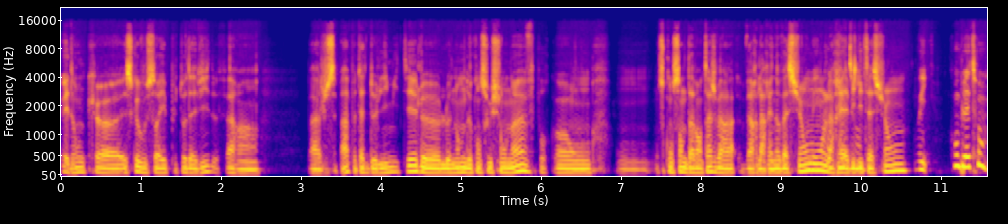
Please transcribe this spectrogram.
Et donc, est-ce que vous seriez plutôt d'avis de faire un, bah, je sais pas, peut-être de limiter le, nombre de constructions neuves pour qu'on se concentre davantage vers, la rénovation, la réhabilitation Oui, complètement.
